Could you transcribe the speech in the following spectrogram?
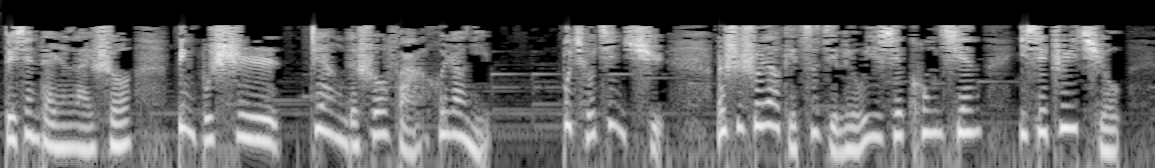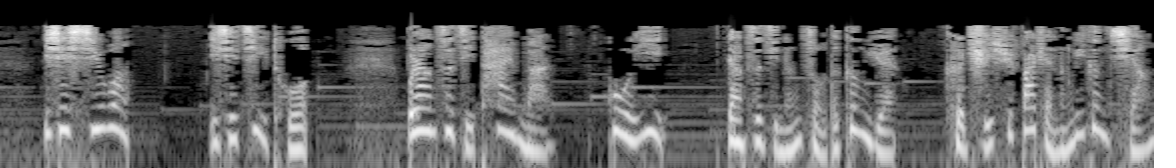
对现代人来说，并不是这样的说法会让你不求进取，而是说要给自己留一些空间、一些追求、一些希望、一些寄托，不让自己太满、过亿，让自己能走得更远，可持续发展能力更强。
